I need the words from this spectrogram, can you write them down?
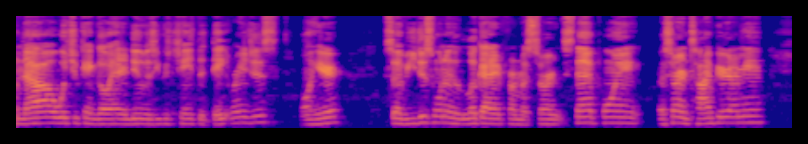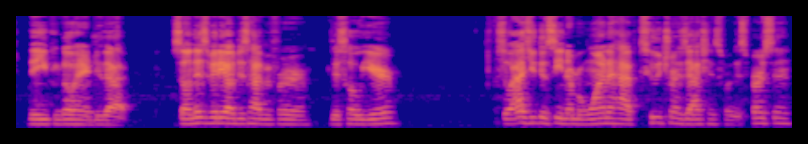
now what you can go ahead and do is you can change the date ranges on here. So if you just want to look at it from a certain standpoint, a certain time period, I mean, then you can go ahead and do that. So in this video, I'm just have it for this whole year. So as you can see, number one, I have two transactions for this person.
